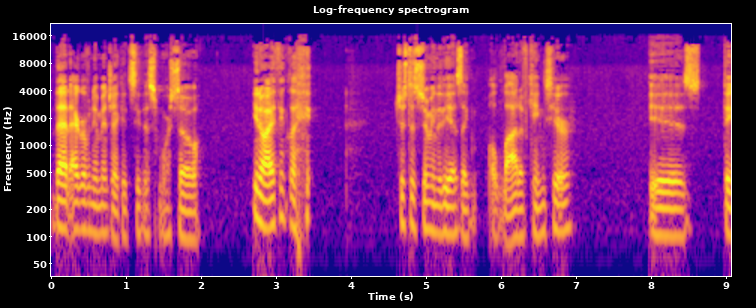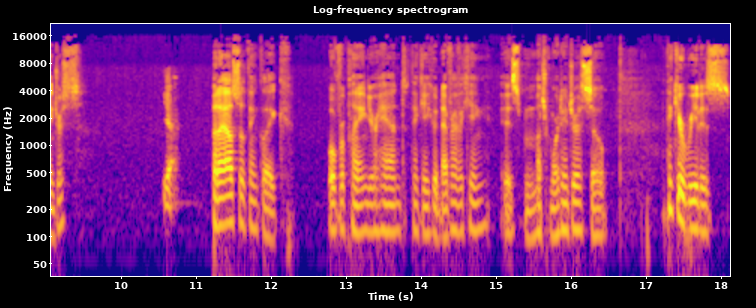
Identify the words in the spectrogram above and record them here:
that aggravating image, I could see this more so. You know, I think like just assuming that he has like a lot of kings here is dangerous. Yeah. But I also think like overplaying your hand, thinking you could never have a king, is much more dangerous. So I think your read is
